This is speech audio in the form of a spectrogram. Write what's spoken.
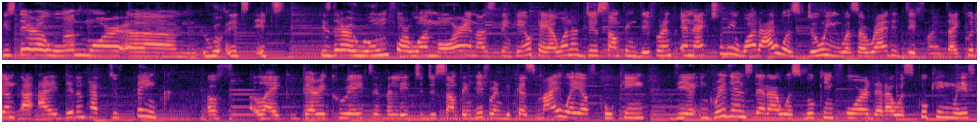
is there a one more um, it's it's is there a room for one more and i was thinking okay i want to do something different and actually what i was doing was already different i couldn't i, I didn't have to think of like very creatively to do something different because my way of cooking, the ingredients that I was looking for, that I was cooking with,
